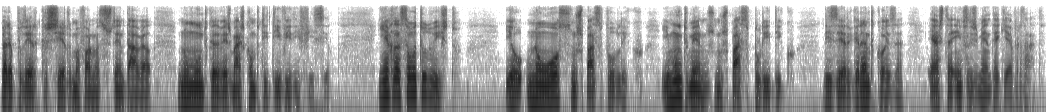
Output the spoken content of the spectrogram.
para poder crescer de uma forma sustentável num mundo cada vez mais competitivo e difícil. E em relação a tudo isto, eu não ouço no espaço público e muito menos no espaço político dizer grande coisa. Esta, infelizmente, é que é verdade.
